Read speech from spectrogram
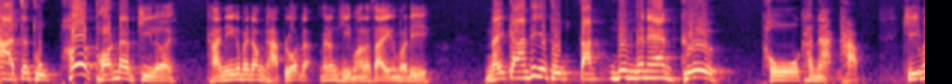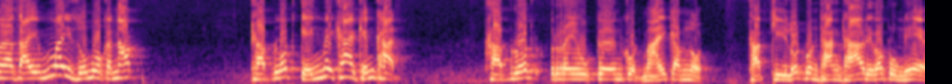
อาจจะถูกเพิกถอนใบขับขี่เลย คราวนี้ก็ไม่ต้องขับรถละไม่ต้องขี่มอเตอร์ไซค์กันพอดี ในการที่จะถูกตัดหนึ่งคะแนนคือโทรขณะขับ ขี่มอเตอร์ไซค์ไม่สวมหมวกกันน็อกขับรถเก๋งไม่คาดเข็มขัด ขับรถเร็วเกินกฎหมายกำหนด ขับขี่รถบนทางเท้าโดยเฉพาะกรุงเทพ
